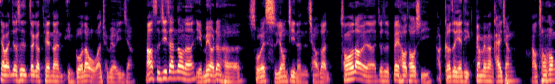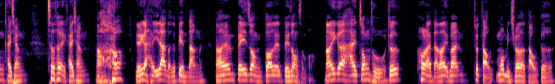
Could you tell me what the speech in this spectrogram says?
要不然就是这个片段引播，但我完全没有印象。然后实际战斗呢，也没有任何所谓使用技能的桥段，从头到尾呢就是背后偷袭啊，隔着掩体砰砰砰开枪，然后冲锋开枪，撤退开枪，然后 有一个还一大早就便当，然后悲壮不知道在悲壮什么，然后一个还中途就是后来打到一半就倒莫名其妙的倒戈。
